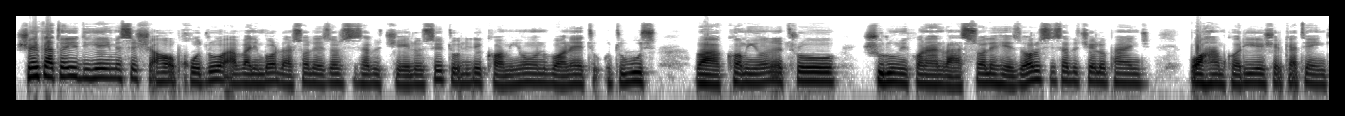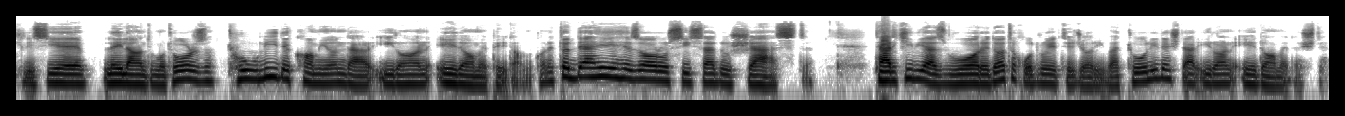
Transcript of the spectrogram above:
شرکت های دیگه ای مثل شهاب خودرو اولین بار در سال 1343 تولید کامیون، وانت، اتوبوس و کامیونت رو شروع می‌کنن و از سال 1345 با همکاری شرکت انگلیسی لیلند موتورز تولید کامیون در ایران ادامه پیدا می‌کنه. تا دهه 1360 ترکیبی از واردات خودروی تجاری و تولیدش در ایران ادامه داشته.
